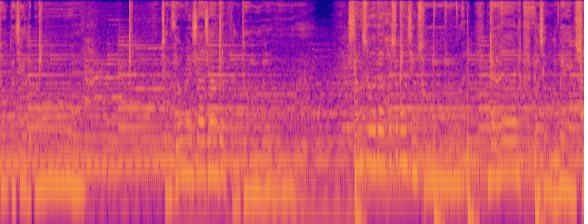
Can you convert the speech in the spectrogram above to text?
宇宙断起了雾，正走软下降的温度，想说的话说不清楚，难道心里没有数？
